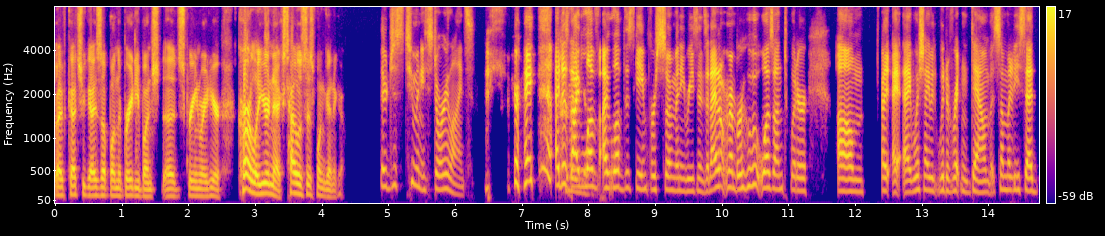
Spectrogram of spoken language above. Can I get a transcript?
I've got you guys up on the Brady Bunch uh, screen right here. Carla, you're next. How is this one going to go? There are just too many storylines. right? I just I love I love this game for so many reasons. And I don't remember who it was on Twitter. Um I, I, wish I would, have written it down, but somebody said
